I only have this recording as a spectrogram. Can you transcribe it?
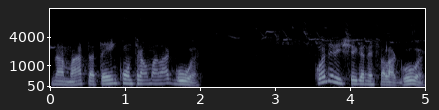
na mata até encontrar uma lagoa. Quando ele chega nessa lagoa,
